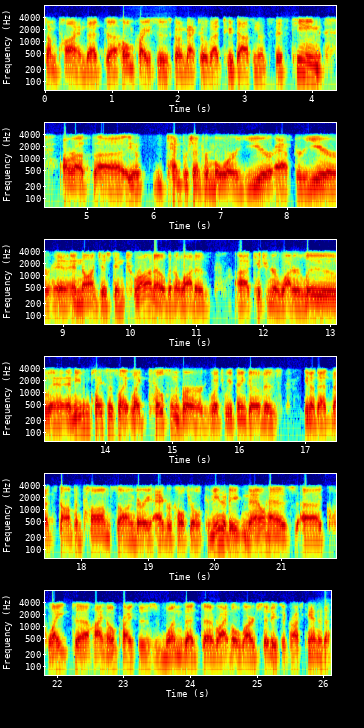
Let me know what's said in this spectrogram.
some time. That uh, home prices going back to about 2015 are up, uh, you know, 10 percent or more year after year, and, and not just in Toronto, but a lot of uh, Kitchener Waterloo, and, and even places like like Tillsonburg, which we think of as you know that that Stompin' Tom song, very agricultural community, now has uh, quite uh, high home prices, ones that uh, rival large cities across Canada.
